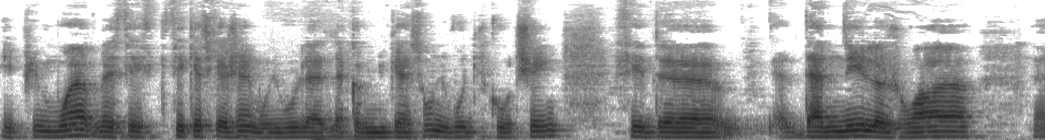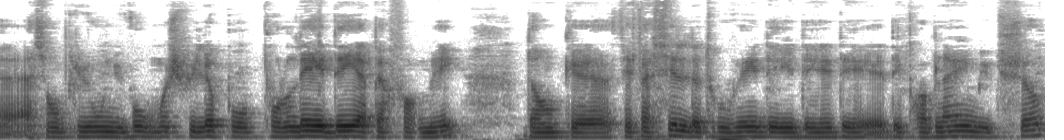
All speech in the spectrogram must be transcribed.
Et puis moi ben c'est qu'est-ce que j'aime au niveau de la, communication au niveau du coaching c'est de d'amener le joueur euh, à son plus haut niveau. Moi je suis là pour pour l'aider à performer. Donc euh, c'est facile de trouver des, des, des, des problèmes et tout ça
